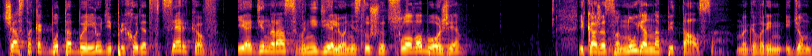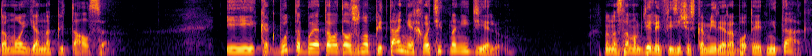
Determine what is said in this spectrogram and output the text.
Часто как будто бы люди приходят в церковь, и один раз в неделю они слушают Слово Божье – и кажется, ну я напитался. Мы говорим, идем домой, я напитался. И как будто бы этого должно питания хватить на неделю. Но на самом деле в физическом мире работает не так.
